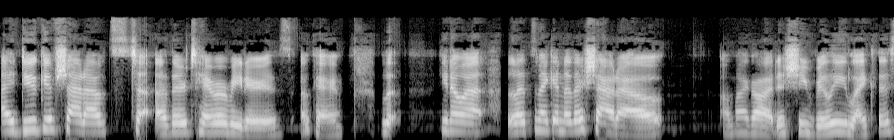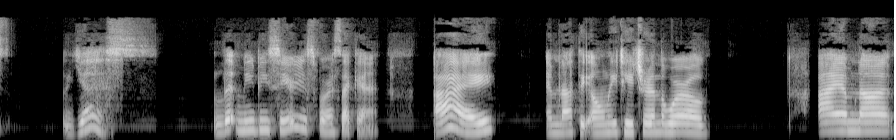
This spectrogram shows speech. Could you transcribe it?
I do give shout outs to other tarot readers. Okay. Look, you know what? Let's make another shout out. Oh my god, is she really like this? Yes. Let me be serious for a second. I am not the only teacher in the world. I am not.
